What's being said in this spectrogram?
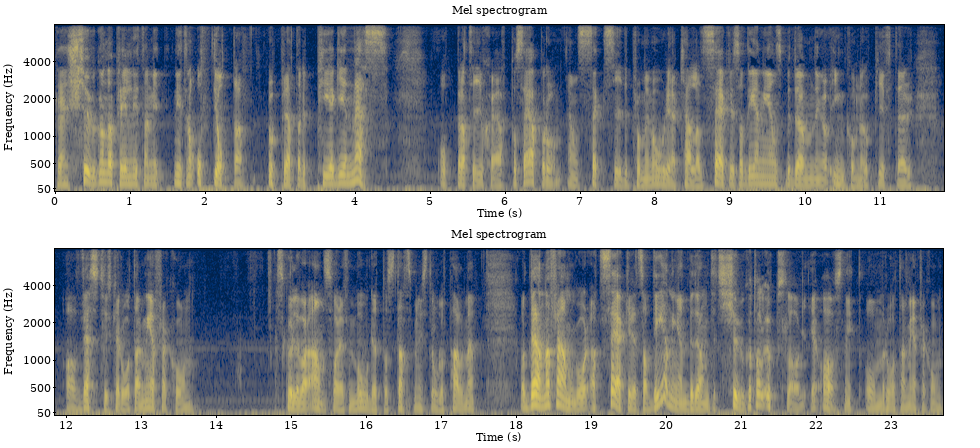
Den 20 april 1988 upprättade PG Ness operativ chef på Säpo då, en sexsidig promemoria kallad Säkerhetsavdelningens bedömning av inkomna uppgifter av Västtyska Rotarméfraktion skulle vara ansvarig för mordet på statsminister Olof Palme. Och denna framgår att säkerhetsavdelningen bedömt ett 20-tal uppslag i avsnitt om Råt arméfraktion.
